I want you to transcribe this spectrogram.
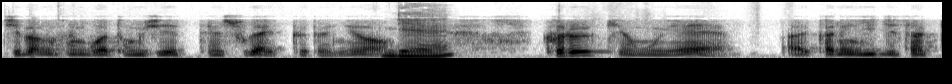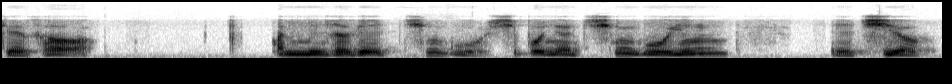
지방선거와 동시에 될 수가 있거든요. 예. 그럴 경우에 아까는 이 지사께서 안민석의 친구, 15년 친구인 예, 지역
